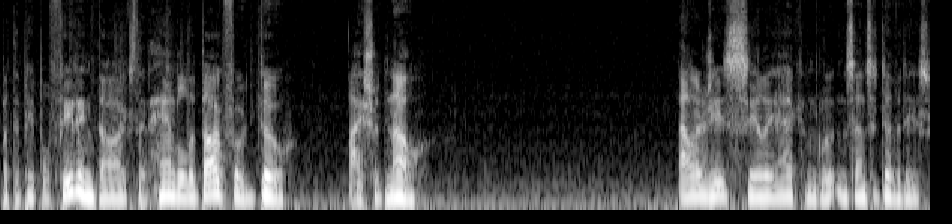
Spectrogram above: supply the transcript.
but the people feeding dogs that handle the dog food do. I should know. Allergies, celiac, and gluten sensitivities.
